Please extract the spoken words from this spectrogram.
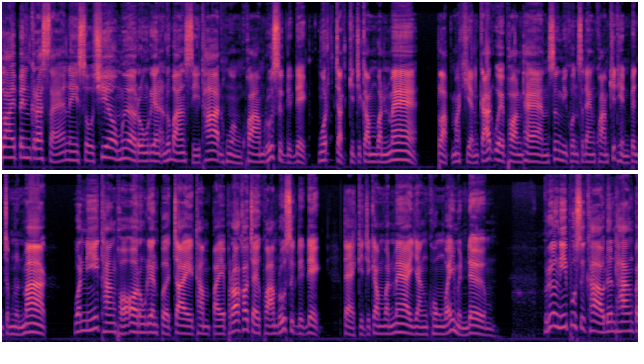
กลายเป็นกระแสในโซเชียลเมื่อโรงเรียนอนุบาลศรีธาตุห่วงความรู้สึกเด็กๆ งดจัดกิจกรรมวันแม่ ปรับมาเขียนการ์ดอวยพรแทน ซึ่งมีคนแสดงความคิดเห็นเป็นจำนวนมาก วันนี้ทางผอโรงเรียนเปิดใจทำไปเพราะเข้าใจความรู้สึกเด็กๆ แต่กิจกรรมวันแม่ยังคงไว้เหมือนเดิม เรื่องนี้ผู้สื่อข่าวเดินทางไป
